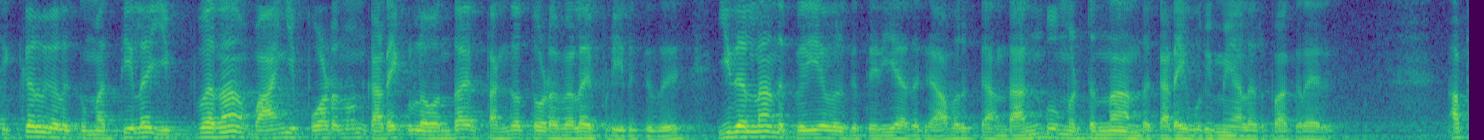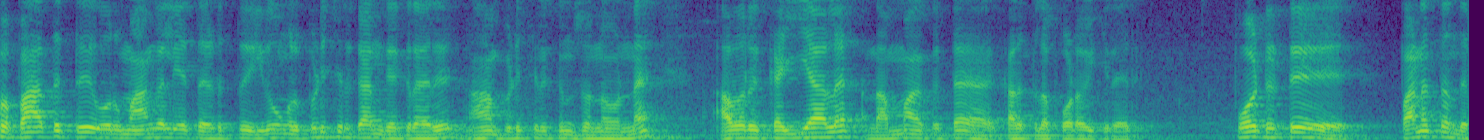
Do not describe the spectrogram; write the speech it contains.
சிக்கல்களுக்கு மத்தியில் இப்போ தான் வாங்கி போடணும்னு கடைக்குள்ளே வந்தால் தங்கத்தோட விலை இப்படி இருக்குது. இதெல்லாம் அந்த பெரியவருக்கு தெரியாதுங்க. அவருக்கு அந்த அன்பு மட்டும்தான் அந்த கடை உரிமையாளர் பார்க்குறாரு அப்போ பார்த்துட்டு ஒரு மாங்கல்யத்தை எடுத்து இது உங்களுக்கு பிடிச்சிருக்கான்னு கேட்குறாரு ஆ பிடிச்சிருக்குன்னு சொன்ன உடனே அவர் கையால் அந்த அம்மா கிட்ட கழுத்தில் போட வைக்கிறாரு. போட்டுட்டு பணத்தை அந்த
